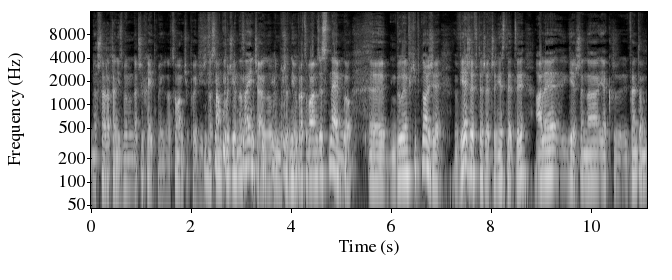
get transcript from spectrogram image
no, szarlatanizmem, znaczy hate mail, no co mam ci powiedzieć? No sam chodziłem na zajęcia, no, przed nim pracowałem ze snem, no, e, byłem w hipnozie, wierzę w te rzeczy niestety, ale wiesz, na, jak pamiętam,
